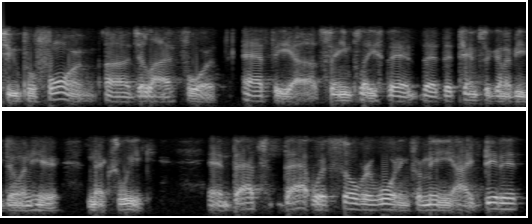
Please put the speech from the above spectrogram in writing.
to perform uh, July 4th at the uh, same place that, that the Temps are going to be doing here next week. And that's that was so rewarding for me. I did it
